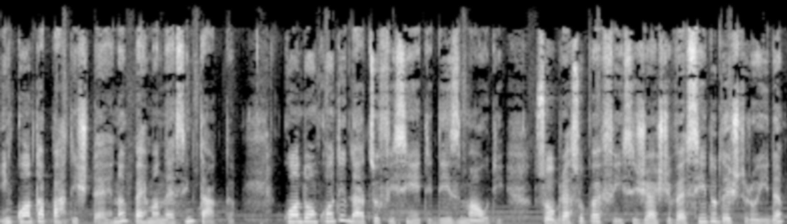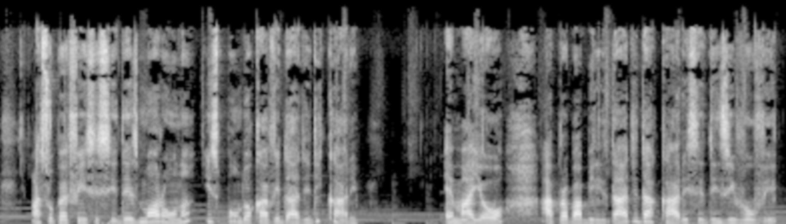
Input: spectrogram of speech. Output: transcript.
enquanto a parte externa permanece intacta. Quando uma quantidade suficiente de esmalte sobre a superfície já estiver sido destruída, a superfície se desmorona, expondo a cavidade de cárie. É maior a probabilidade da cárie se desenvolver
